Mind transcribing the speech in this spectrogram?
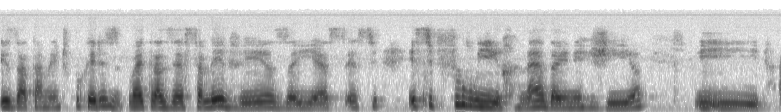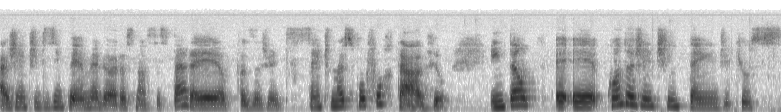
exatamente porque ele vai trazer essa leveza e esse, esse fluir né, da energia, e, e, a gente desempenha melhor as nossas tarefas, a gente se sente mais confortável. Então, é, é, quando a gente entende que os,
